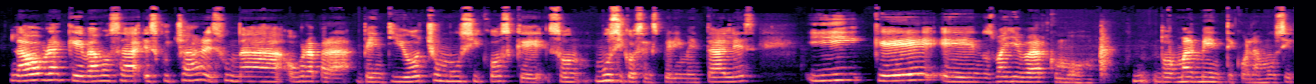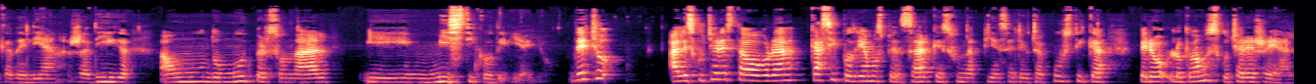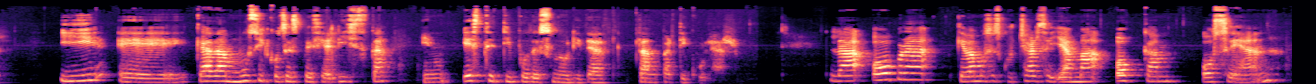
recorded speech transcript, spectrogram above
La obra que vamos a escuchar es una obra para 28 músicos que son músicos experimentales y que eh, nos va a llevar como normalmente con la música de Elian Radiga a un mundo muy personal y místico, diría yo. De hecho, al escuchar esta obra, casi podríamos pensar que es una pieza electroacústica, pero lo que vamos a escuchar es real. Y eh, cada músico es especialista en este tipo de sonoridad tan particular. La obra que vamos a escuchar se llama Occam Ocean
